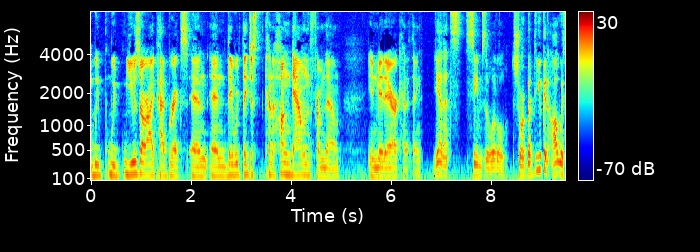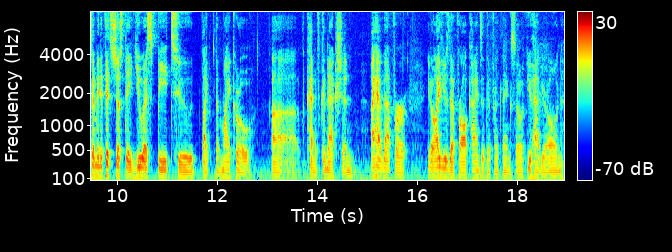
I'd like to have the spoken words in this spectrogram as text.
we we used our iPad bricks and and they were they just kind of hung down from them in midair kind of thing. Yeah, that seems a little short, but you can always. I mean, if it's just a USB to like the micro uh, kind of connection, I have that for. You know, I use that for all kinds of different things. So if you have your own,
